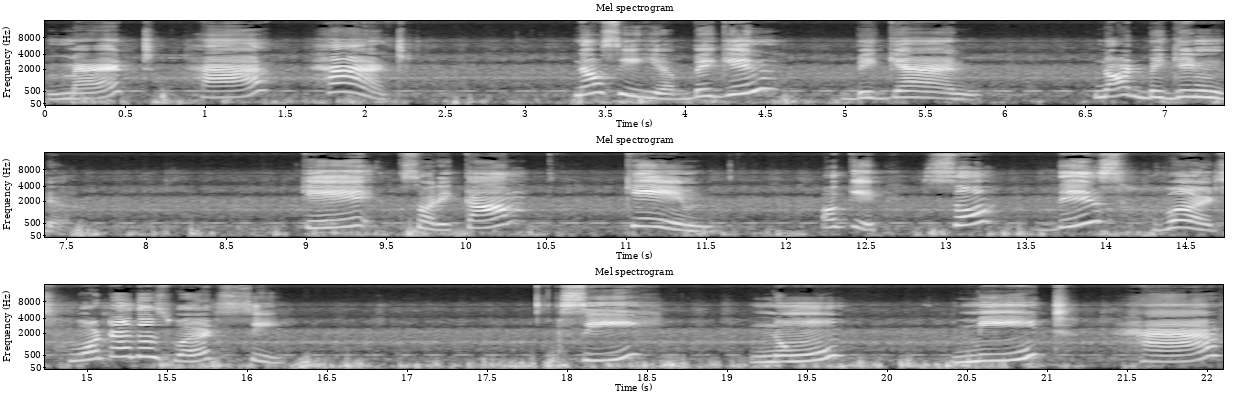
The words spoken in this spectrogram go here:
met have had. Now see here. Begin began. Not beginned. K sorry come came. Okay. So these words. What are those words? See. See know meet have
